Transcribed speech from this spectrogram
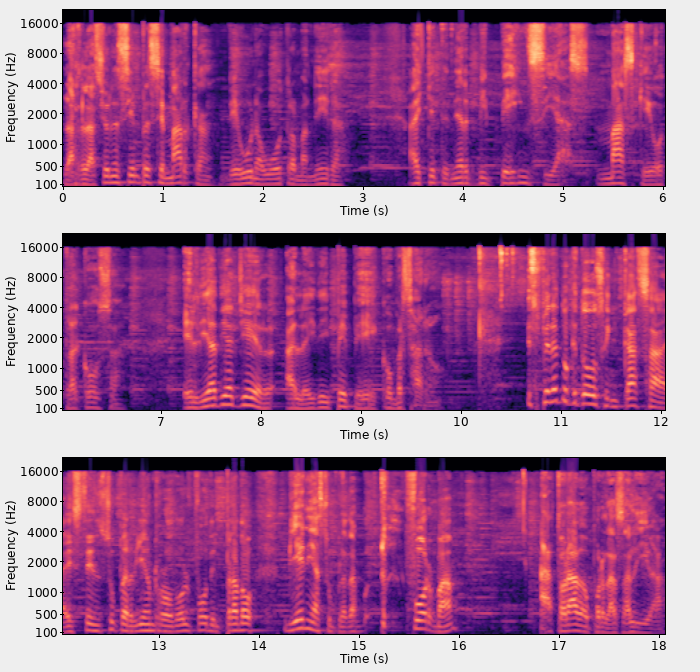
Las relaciones siempre se marcan de una u otra manera. Hay que tener vivencias más que otra cosa. El día de ayer, Aleide y Pepe conversaron. Esperando que todos en casa estén súper bien, Rodolfo del Prado viene a su plataforma atorado por la saliva.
